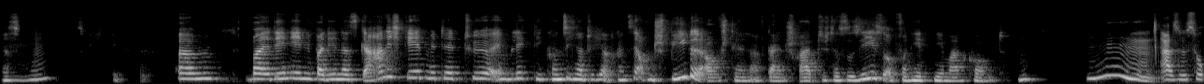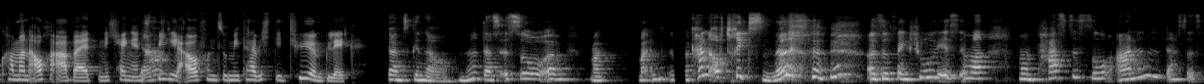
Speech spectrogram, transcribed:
Das mhm. Ähm, bei denjenigen, bei denen das gar nicht geht mit der Tür im Blick, die können sich natürlich auch, kannst ja auch einen Spiegel aufstellen auf deinen Schreibtisch, dass du siehst, ob von hinten jemand kommt. Hm? Hm, also so kann man auch arbeiten. Ich hänge einen ja. Spiegel auf und somit habe ich die Tür im Blick. Ganz genau. Ne? Das ist so, ähm, man, man, man, kann auch tricksen. Ne? Also Feng Shui ist immer, man passt es so an, dass es,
